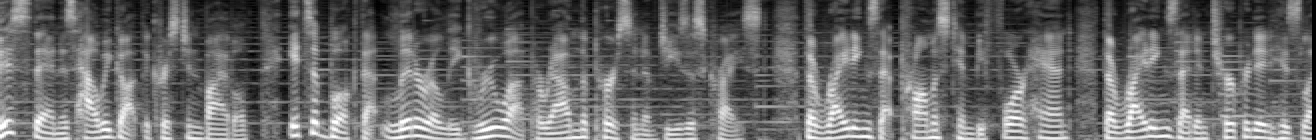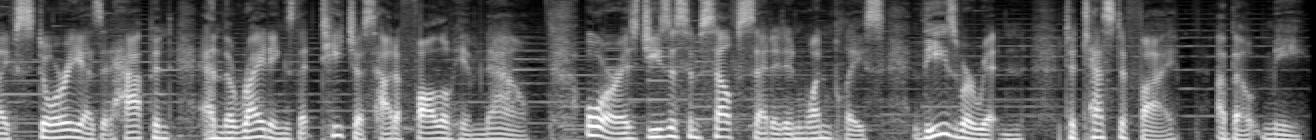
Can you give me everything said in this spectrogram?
This, then, is how we got the Christian Bible. It's a book that literally grew up around the person of Jesus Christ. The writings that promised him beforehand, the writings that interpreted his life story as it happened, and the writings that teach us how to follow him now. Or, as Jesus himself said it in one place, these were written to testify about me.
